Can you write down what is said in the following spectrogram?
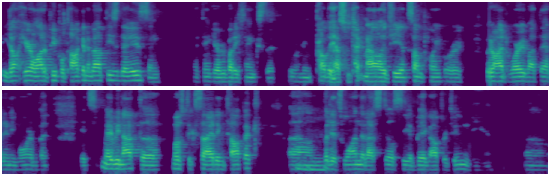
you don't hear a lot of people talking about these days, and I think everybody thinks that we're going to probably have some technology at some point where we don't have to worry about that anymore. But it's maybe not the most exciting topic, um, mm-hmm. but it's one that I still see a big opportunity in. Um,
